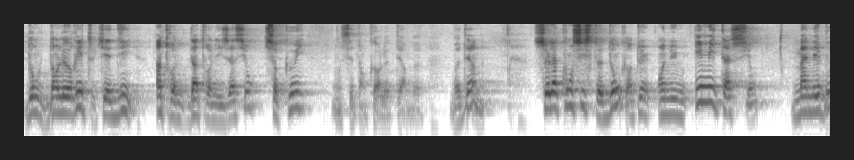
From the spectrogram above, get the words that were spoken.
Donc, dans le rite qui est dit d'intronisation, sokui, c'est encore le terme moderne, cela consiste donc en une, imitation manebu,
